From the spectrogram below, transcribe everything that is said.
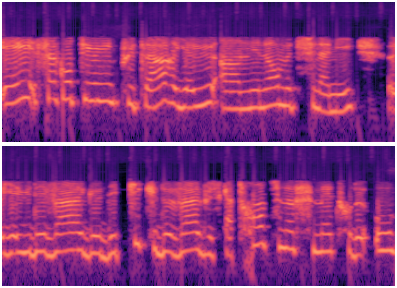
Et 51 minutes plus tard, il y a eu un énorme tsunami. Euh, il y a eu des vagues, des pics de vagues jusqu'à 39 mètres de haut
